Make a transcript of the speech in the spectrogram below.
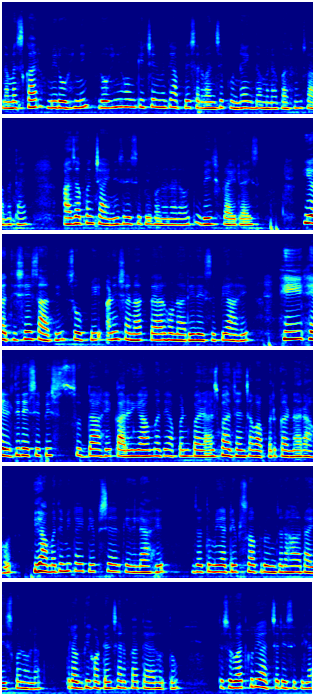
नमस्कार मी रोहिणी. रोहिणी होम किचनमध्ये आपले सर्वांचे पुन्हा एकदा मनापासून स्वागत आहे. आज आपण चायनीज रेसिपी बनवणार आहोत व्हेज फ्राईड राईस ही अतिशय साधी सोपी आणि क्षणात तयार होणारी रेसिपी आहे. ही हेल्दी रेसिपीसुद्धा आहे कारण यामध्ये आपण बऱ्याच भाज्यांचा वापर करणार आहोत. यामध्ये मी काही टिप्स शेअर केलेल्या आहेत. जर तुम्ही या टिप्स वापरून जर हा राईस बनवलात तर अगदी हॉटेलसारखा तयार होतो. तर सुरुवात करूया आजच्या रेसिपीला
